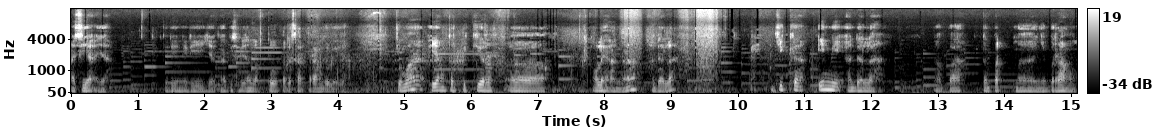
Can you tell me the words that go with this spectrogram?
Asia ya. Jadi ini dijaga habis-habisan waktu pada saat perang dulu ya. Cuma yang terpikir uh, oleh Ana adalah jika ini adalah apa tempat menyeberang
